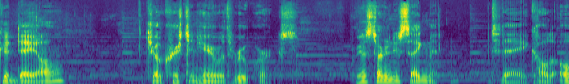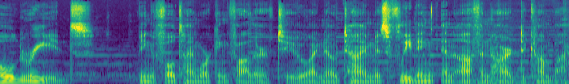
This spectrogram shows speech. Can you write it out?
Good day, all. Joe Christian here with Rootworks. We're going to start a new segment today called Old Reads. Being a full time working father of two, I know time is fleeting and often hard to come by.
